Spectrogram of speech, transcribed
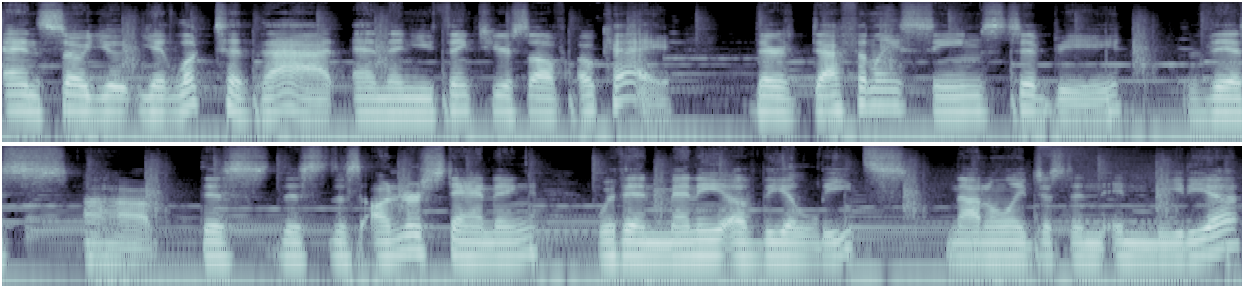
and so you you look to that, and then you think to yourself, okay, there definitely seems to be this uh, this this this understanding within many of the elites, not only just in, in media,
